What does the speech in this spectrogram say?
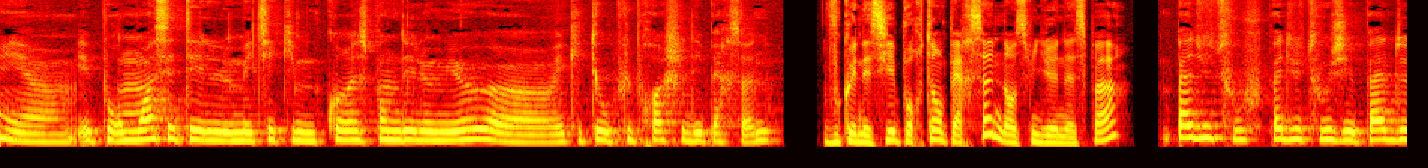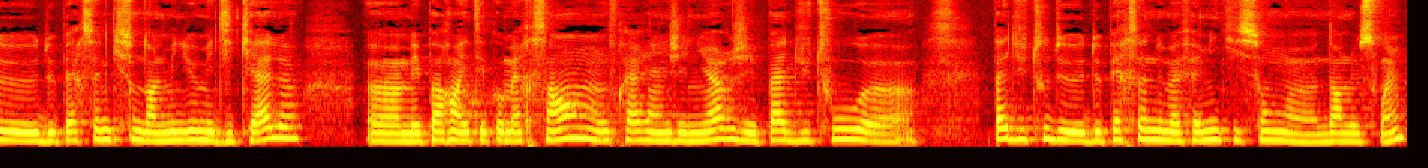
et, euh, pour moi, c'était le métier qui me correspondait le mieux euh, et qui était au plus proche des personnes. Vous connaissiez pourtant personne dans ce milieu, n'est-ce pas? Pas du tout, pas du tout. J'ai pas de, personnes qui sont dans le milieu médical. Euh, mes parents étaient commerçants, mon frère est ingénieur. J'ai pas du tout, pas du tout de, de, personnes de ma famille qui sont dans le soin.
